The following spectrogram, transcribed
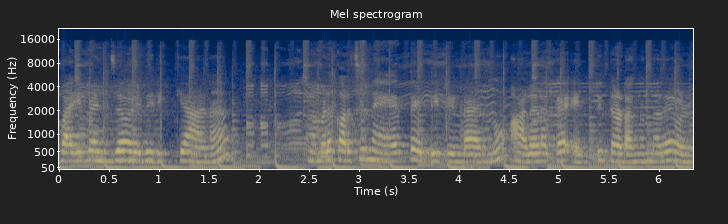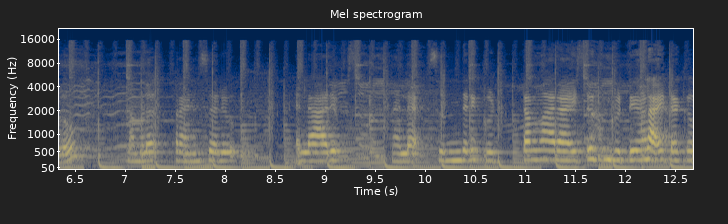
വൈബ് എൻജോയ് ചെയ്തിരിക്കുകയാണ്. നമ്മൾ കുറച്ച് നേരത്തെ എത്തിയിട്ടുണ്ടായിരുന്നു. ആളുകളൊക്കെ എത്തി തുടങ്ങുന്നതേ ഉള്ളൂ. നമ്മൾ ഫ്രണ്ട്സ് ഒരു എല്ലാവരും നല്ല സുന്ദരി കുട്ടന്മാരായിട്ടും കുട്ടികളായിട്ടൊക്കെ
